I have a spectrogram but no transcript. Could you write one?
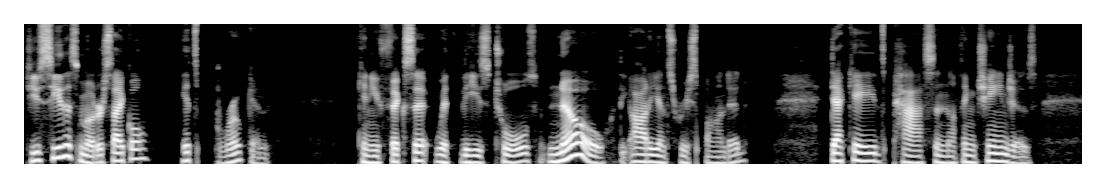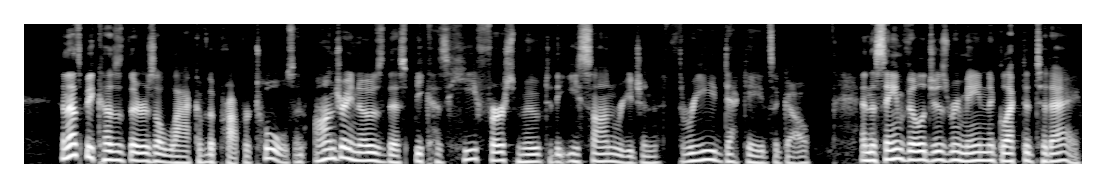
do you see this motorcycle? It's broken. Can you fix it with these tools? No, the audience responded. Decades pass and nothing changes. And that's because there is a lack of the proper tools. And Andre knows this because he first moved to the Isan region three decades ago, and the same villages remain neglected today.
